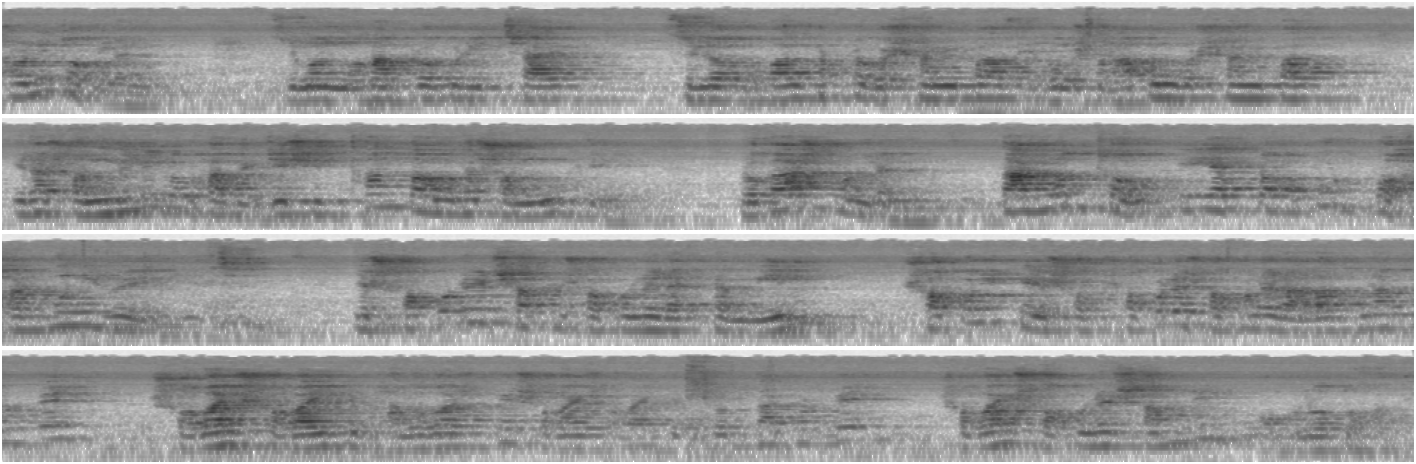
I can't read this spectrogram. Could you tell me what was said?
প্রণীত হলেন শ্রীমন মহাপ্রভুর ইচ্ছায় শ্রীল গোপাল ভট্ট গোস্বামীপাদ এবং সনাতন গোস্বামীপাদ এরা সম্মিলিতভাবে যে সিদ্ধান্ত আমাদের সম্মুখে প্রকাশ করলেন, তার মধ্যেও এই একটা অপূর্ব হারমোনি রয়ে গিয়েছে। যে সকলের সাথে সকলের একটা মিল, সকলকে সকলে সকলের আরাধনা করবে, সবাই সবাইকে ভালোবাসবে, সবাই সবাইকে শ্রদ্ধা করবে, সবাই সকলের সামনে অবনত হবে।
